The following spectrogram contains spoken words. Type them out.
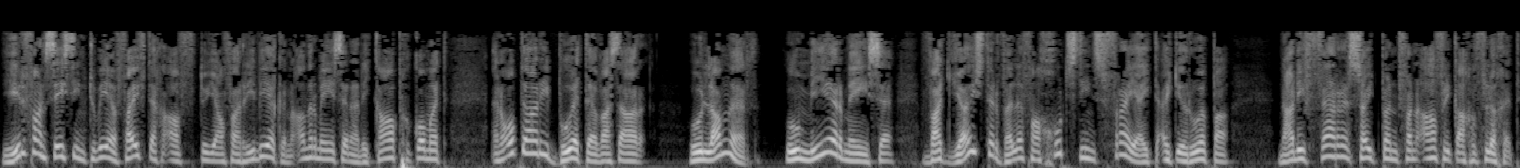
hier van 1652 af toe Jan van Riebeeck en ander mense na die Kaap gekom het en op daardie bote was daar hoe langer hoe meer mense wat juis ter wille van godsdienstvryheid uit Europa na die verre suidpunt van Afrika gevlug het.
